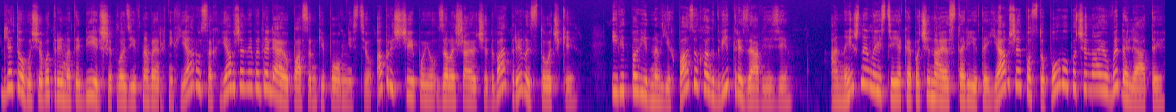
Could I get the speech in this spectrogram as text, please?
Для того, щоб отримати більше плодів на верхніх ярусах, я вже не видаляю пасинки повністю, а прищіпую, залишаючи 2-3 листочки. І відповідно в їх пазухах 2-3 зав'язі. А нижнє листя, яке починає старіти, я вже поступово починаю видаляти.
